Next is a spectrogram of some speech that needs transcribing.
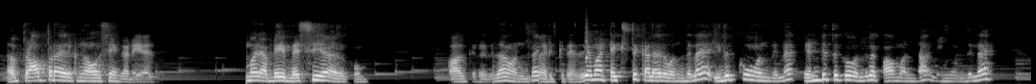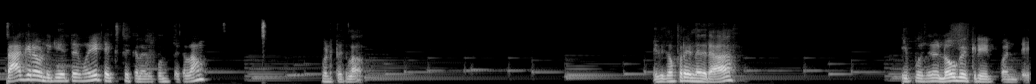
அதாவது ப்ராப்பரா இருக்கணும் அவசியம் கிடையாது. இந்த மாதிரி அப்படியே மெஸ்ஸியா இருக்கும். பாக்குறது தான் வந்து இருக்கிறது. அதே மாதிரி டெக்ஸ்ட் கலர் வந்துல இதுக்கும் வந்துல ரெண்டுத்துக்கும் வந்துல காமன் தான். நீங்க வந்துல பேக்ரவுண்டுக்கு ஏற்ற மாதிரி டெக்ஸ்ட் கலர் கொடுத்துக்கலாம். கொடுத்துக்கலாம். இதுக்கப்புறம் என்னதுடா? இப்போ வந்து லோகோ கிரியேட் பண்ணிட்டு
